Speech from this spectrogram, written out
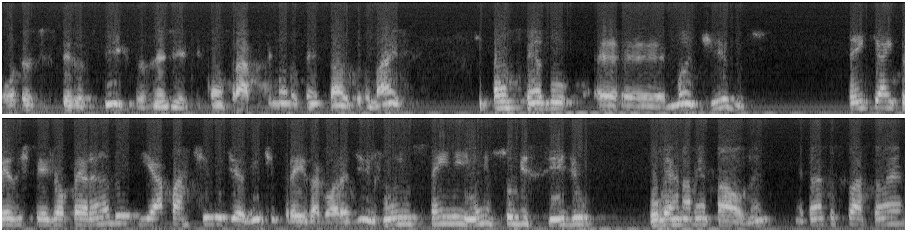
outras despesas fixas, né, de, de contratos de manutenção e tudo mais, que estão sendo é, é, mantidos sem que a empresa esteja operando e a partir do dia 23 agora de junho sem nenhum subsídio governamental, né? Então essa situação é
